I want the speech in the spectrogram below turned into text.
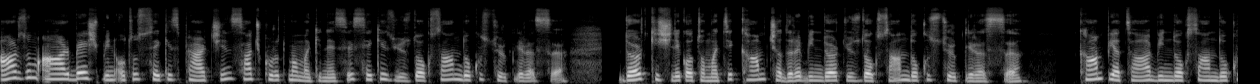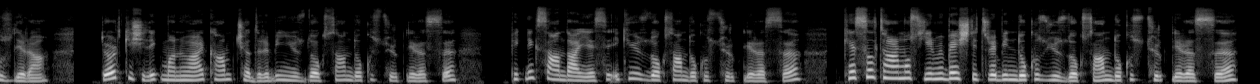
Arzum Ağır 5038 Perçin saç kurutma makinesi 899 Türk Lirası. 4 kişilik otomatik kamp çadırı 1499 Türk Lirası. Kamp yatağı 1099 lira. 4 kişilik manuel kamp çadırı 1199 Türk Lirası. Piknik sandalyesi 299 Türk Lirası. Kessel termos 25 litre 1999 Türk Lirası.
